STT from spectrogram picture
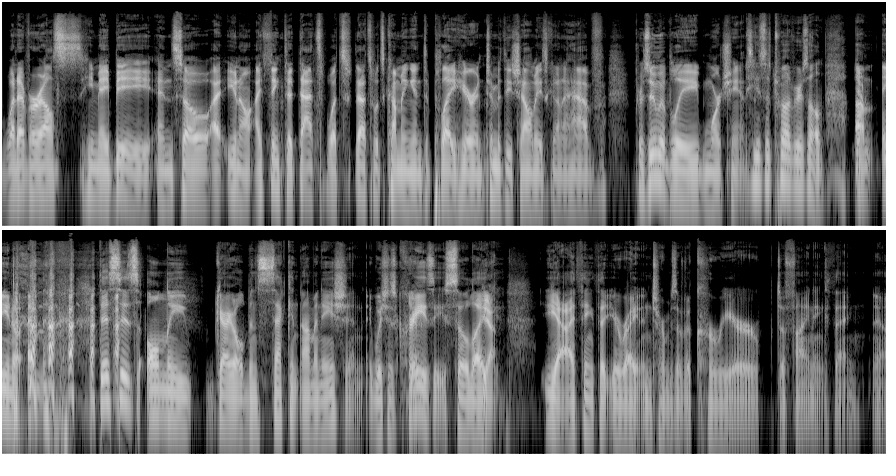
Whatever else he may be, and so I, you know, I think that that's what's that's what's coming into play here, and Timothée Chalamet is going to have presumably more chance. He's a 12 years old. Um, you know, and this is only Gary Oldman's second nomination, which is crazy. So, like, Yeah. yeah. I think that you're right in terms of a career defining thing. Yeah.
